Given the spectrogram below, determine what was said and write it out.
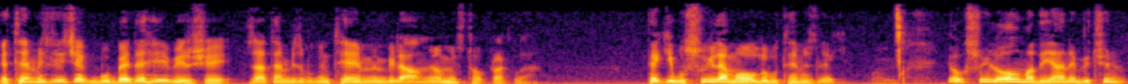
E temizleyecek. Bu bedehi bir şey. Zaten biz bugün teyemmüm bile almıyor muyuz toprakla? Peki bu suyla mı oldu bu temizlik? Yok suyla olmadı. Yani bütün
